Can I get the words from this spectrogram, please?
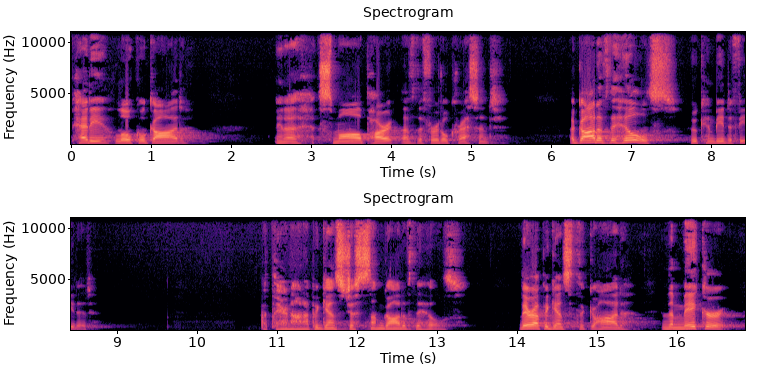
petty local God in a small part of the Fertile Crescent, a God of the hills who can be defeated. But they're not up against just some God of the hills. They're up against the God, and the maker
